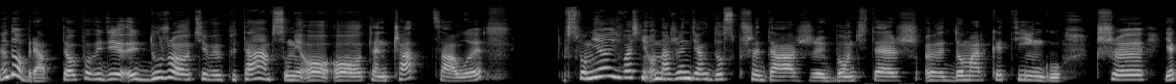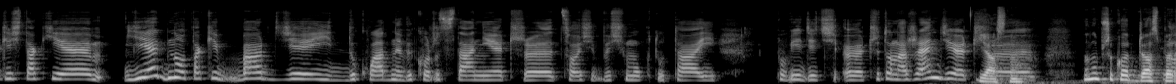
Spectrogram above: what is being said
No dobra, to powiedzie... dużo cię wypytałam w sumie o, o ten czat cały. Wspomniałeś właśnie o narzędziach do sprzedaży, bądź też y, do marketingu. Czy jakieś takie jedno takie bardziej dokładne wykorzystanie, czy coś byś mógł tutaj powiedzieć, y, czy to narzędzie, czy... Jasne. No na przykład Jasper,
